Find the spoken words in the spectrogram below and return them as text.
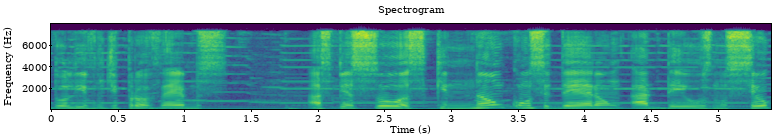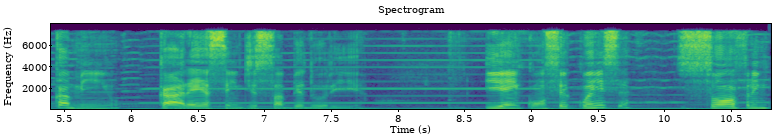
do livro de Provérbios, as pessoas que não consideram a Deus no seu caminho carecem de sabedoria e, em consequência, sofrem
